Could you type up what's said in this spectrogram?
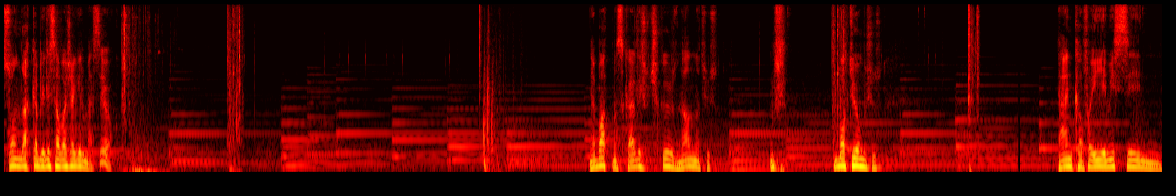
Son dakika biri savaşa girmezse yok. Ne batması kardeşim çıkıyoruz ne anlatıyorsun? Batıyormuşuz. Sen kafayı yemişsin.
